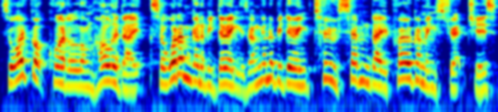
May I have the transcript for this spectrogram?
so I've got quite a long holiday. So what I'm going to be doing is I'm going to be doing two seven-day programming stretches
